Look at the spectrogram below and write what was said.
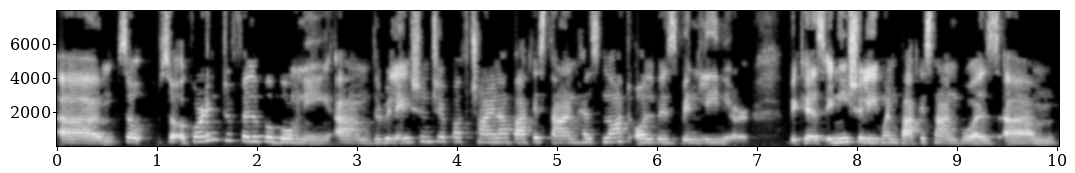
um, so, so, according to Filippo Boni, um, the relationship of China Pakistan has not always been linear because initially, when Pakistan was um,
